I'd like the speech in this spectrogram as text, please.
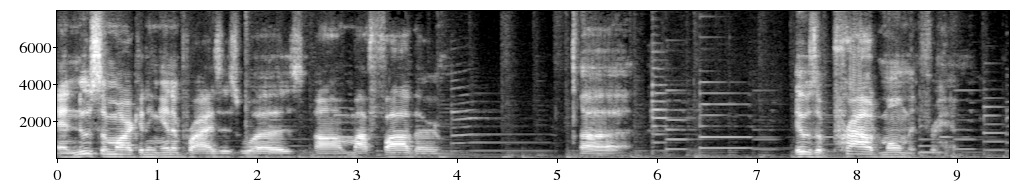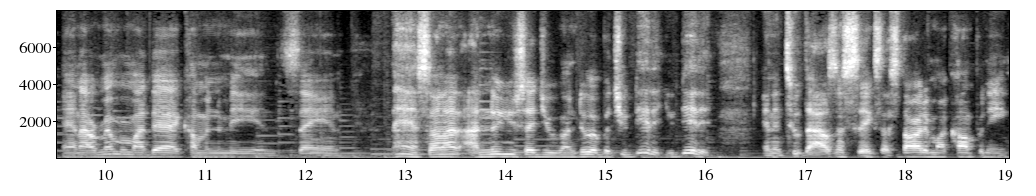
And Newsome Marketing Enterprises was um, my father. Uh, it was a proud moment for him. And I remember my dad coming to me and saying, Man, son, I, I knew you said you were going to do it, but you did it. You did it. And in 2006, I started my company.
